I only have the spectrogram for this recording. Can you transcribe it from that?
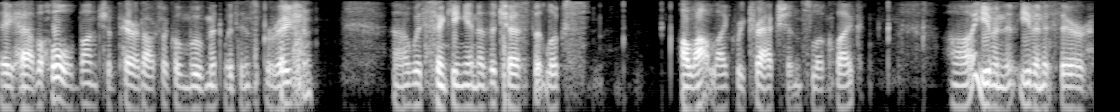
they have a whole bunch of paradoxical movement with inspiration, uh, with sinking into the chest that looks a lot like retractions look like, uh, even even if they're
